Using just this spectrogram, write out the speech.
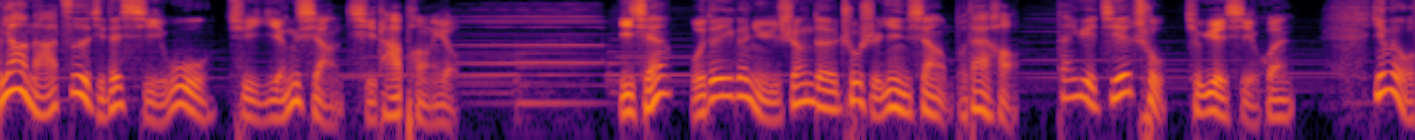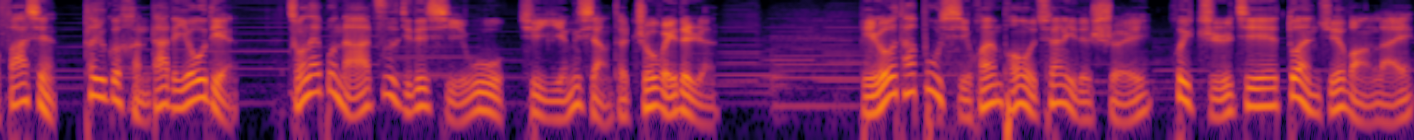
不要拿自己的喜恶去影响其他朋友。以前我对一个女生的初始印象不太好，但越接触就越喜欢，因为我发现她有个很大的优点，从来不拿自己的喜恶去影响她周围的人。比如她不喜欢朋友圈里的谁，会直接断绝往来，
